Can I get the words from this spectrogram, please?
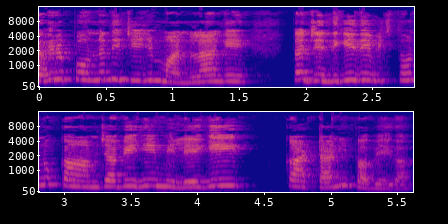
ਅਗਰ ਆਪਾਂ ਉਹਨਾਂ ਦੀ ਚੀਜ਼ ਮੰਨ ਲਾਂਗੇ, ਤਾਂ ਜ਼ਿੰਦਗੀ ਦੇ ਵਿੱਚ ਤੁਹਾਨੂੰ ਕਾਮਯਾਬੀ ਹੀ ਮਿਲੇਗੀ, ਘਾਟਾ ਨਹੀਂ ਪਵੇਗਾ।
